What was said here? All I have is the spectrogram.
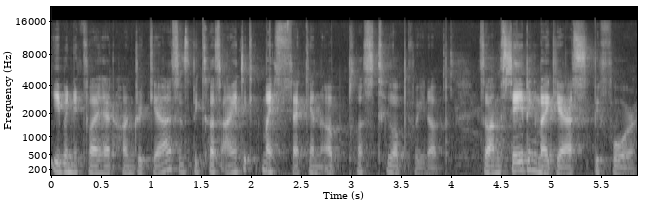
even if I had 100 gas, it's because I need to get my second up plus 2 upgrade up. So I'm saving my gas before.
